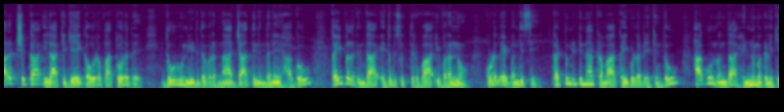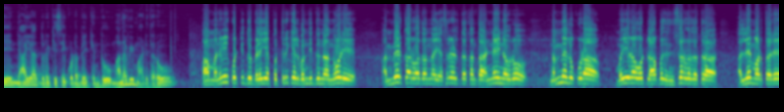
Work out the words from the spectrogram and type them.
ಆರಕ್ಷಕ ಇಲಾಖೆಗೆ ಗೌರವ ತೋರದೆ ದೂರು ನೀಡಿದವರನ್ನ ಜಾತಿ ನಿಂದನೆ ಹಾಗೂ ಕೈಬಲದಿಂದ ಎದುರಿಸುತ್ತಿರುವ ಇವರನ್ನು ಕೂಡಲೇ ಬಂಧಿಸಿ ಕಟ್ಟುನಿಟ್ಟಿನ ಕ್ರಮ ಕೈಗೊಳ್ಳಬೇಕೆಂದು ಹಾಗೂ ನೊಂದ ಹೆಣ್ಣು ನ್ಯಾಯ ದೊರಕಿಸಿ ಕೊಡಬೇಕೆಂದು ಮನವಿ ಮಾಡಿದರು. ಆ ಮನವಿ ಕೊಟ್ಟಿದ್ದು ಬೆಳಗ್ಗೆ ಪತ್ರಿಕೆಯಲ್ಲಿ ಬಂದಿದ್ದನ್ನು ನೋಡಿ ಅಂಬೇಡ್ಕರ್ ವಾದನ ಹೆಸರು ಹೇಳ್ತಕ್ಕಂಥ ಅಣ್ಣಯ್ಯನವರು ನಮ್ಮೇಲೂ ಕೂಡ ಮೈರ ಹೋಟ್ಲ್ ಆಪದ ನಿಸರ್ಗದ ಹತ್ರ ಅಲ್ಲೇ ಮಾಡ್ತಾರೆ.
